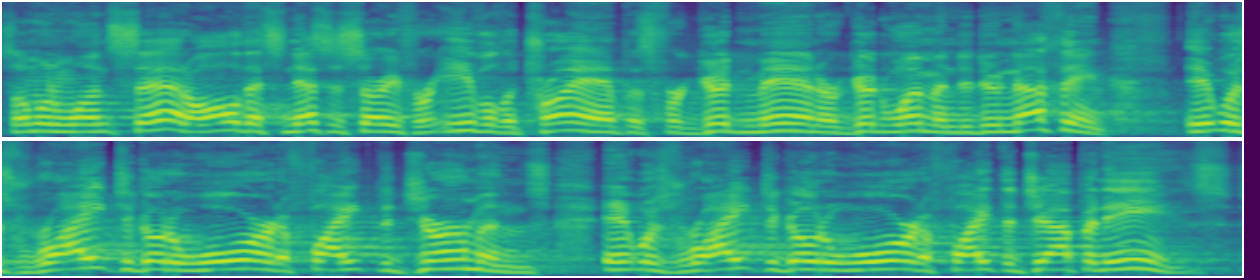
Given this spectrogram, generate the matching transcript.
Someone once said, All that's necessary for evil to triumph is for good men or good women to do nothing. It was right to go to war to fight the Germans. It was right to go to war to fight the Japanese.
